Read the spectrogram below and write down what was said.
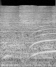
Woo!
